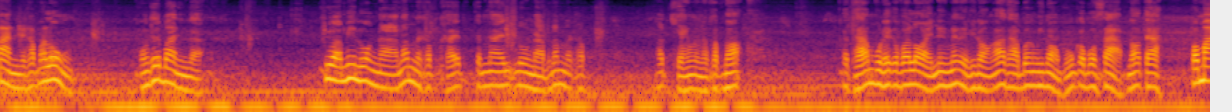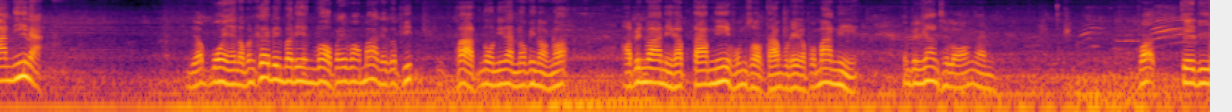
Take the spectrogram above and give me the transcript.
บ้านนี่ครับมาลงของไทบ้านนี่แหละ คือว่ามีล่วงหนาน้ำนะครับขายจำหน่ายล่วงหนาไปน้ำนะครับอัดแข็งเลยนะครับเนาะกระถามบุญให้กับว่าลอยหนึงนั่นแหละพี่น้องเอาถามเบิ้องพี่น้องผมก็บ่ทราบเนาะแต่ประมาณนี้แหละเดี๋ยวโมอย่างเนาะมันเคยเป็นประเด็นว่าไปว่ามาเดี๋ยวก็พิษพลาดโน่นนี่นั่นเนาะพี่น้องเนาะเอาเป็นว่านี่ครับตามนี้ผมสอบถามบุญให้กับประมาณนี้ มันเป็นงานฉลองกัน เพราะเจดี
